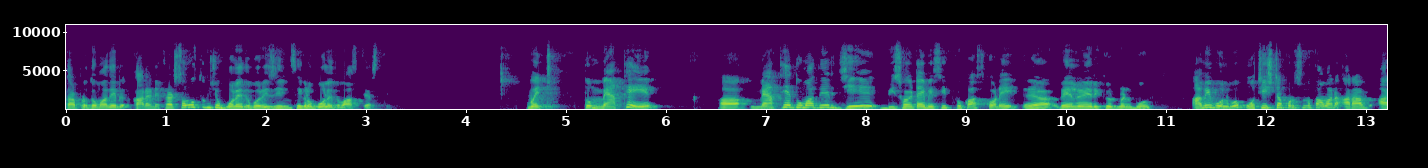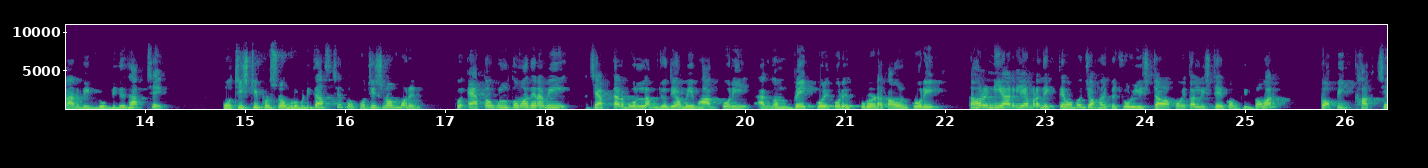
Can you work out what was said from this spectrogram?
তারপরে তোমাদের কারেন্ট অ্যাফেয়ার সমস্ত কিছু বলে দেবো রিজনিং সেগুলো বলে দেবো আস্তে আস্তে। ওয়েট তো ম্যাথে ম্যাথে তোমাদের যে বিষয়টায় বেশি ফোকাস করে রেলওয়ে রিক্রুটমেন্ট বোর্ড আমি বলব পঁচিশটা প্রশ্ন তো আমার আর আরবি গ্রুপ ডিতে থাকছে। পঁচিশটি প্রশ্ন গ্রুপ ডিতে আসছে তো পঁচিশ নম্বরের। তো এতগুলো তোমাদের আমি চ্যাপ্টার বললাম, যদি আমি ভাগ করি, একদম ব্রেক করে করে পুরোটা কাউন্ট করি, তাহলে নিয়ারলি আমরা দেখতে পাবো যে হয়তো চল্লিশটা বা পঁয়তাল্লিশটা এরকম কিন্তু আমার টপিক থাকছে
